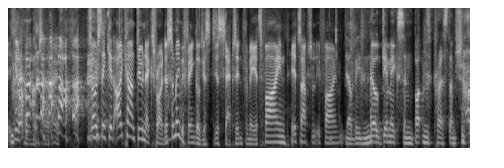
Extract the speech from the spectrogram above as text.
You're a co-host. so I was thinking I can't do next Friday, so maybe Fingal just just steps in for me. It's fine. It's absolutely fine. There'll be no gimmicks and buttons pressed, I'm sure.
